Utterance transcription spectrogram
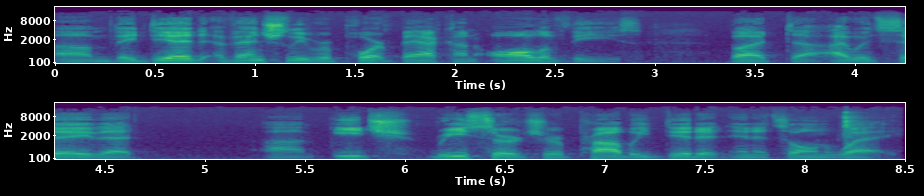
Um, they did eventually report back on all of these. But uh, I would say that um, each researcher probably did it in its own way.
